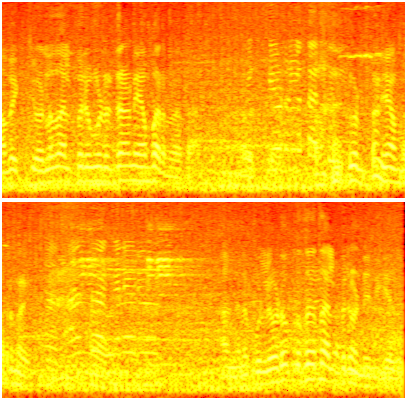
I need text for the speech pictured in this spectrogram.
ആ വ്യക്തിയോടുള്ള താല്പര്യം കൊണ്ടിട്ടാണ് ഞാൻ പറഞ്ഞത് കേട്ടോ. വ്യക്തിയോടുള്ള ഞാൻ പറഞ്ഞത്. അങ്ങനെ ഒരു അങ്ങനെ പുള്ളിയോട് പ്രത്യേക താല്പര്യമുണ്ട് എനിക്കത്.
